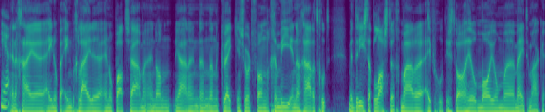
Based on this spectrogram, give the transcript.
Ja. En dan ga je één op één begeleiden en op pad samen. En dan, ja, dan, dan, dan kweek je een soort van chemie en dan gaat het goed. Met drie is dat lastig, maar uh, even goed is het wel heel mooi om uh, mee te maken.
